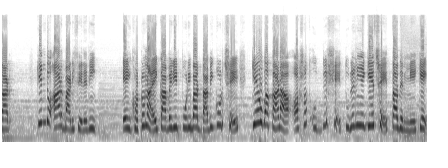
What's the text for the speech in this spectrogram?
তার, কিন্তু আর বাড়ি ফেরেনি। এই ঘটনায় কাবেরীর পরিবার দাবি করছে কেউ বা কারা অসৎ উদ্দেশ্যে তুলে নিয়ে গিয়েছে তাদের মেয়েকে।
